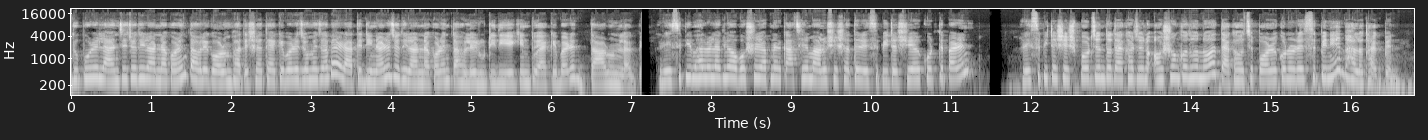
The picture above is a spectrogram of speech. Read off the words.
দুপুরে লাঞ্চে যদি রান্না করেন, তাহলে গরম ভাতের সাথে একেবারে জমে যাবে, আর রাতে ডিনারে যদি রান্না করেন, তাহলে রুটি দিয়ে কিন্তু একেবারে দারুণ লাগবে। রেসিপি ভালো লাগলে অবশ্যই আপনার কাছের মানুষের সাথে রেসিপিটা শেয়ার করতে পারেন। রেসিপিটা শেষ পর্যন্ত দেখার জন্য অসংখ্য ধন্যবাদ। দেখা হচ্ছে পরের কোনো রেসিপি নিয়ে। ভালো থাকবেন।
